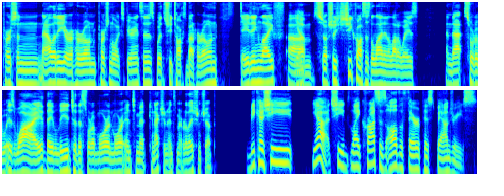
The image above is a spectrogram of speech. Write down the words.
personality or her own personal experiences. With she talks about her own dating life. Um, So she, she crosses the line in a lot of ways. And that sort of is why they lead to this sort of more and more intimate connection, intimate relationship. because she yeah she like crosses all the therapist boundaries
